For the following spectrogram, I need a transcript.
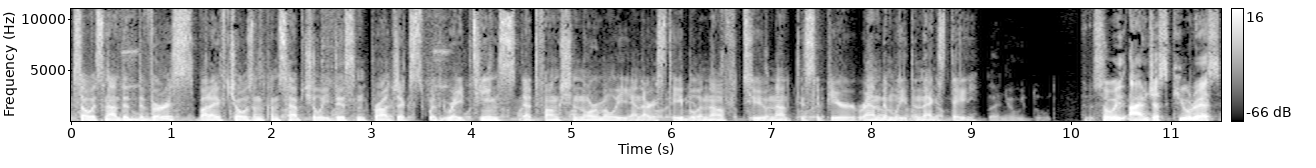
So it's not that diverse, but I've chosen conceptually decent projects with great teams that function normally and are stable enough to not disappear randomly the next day. So I'm just curious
